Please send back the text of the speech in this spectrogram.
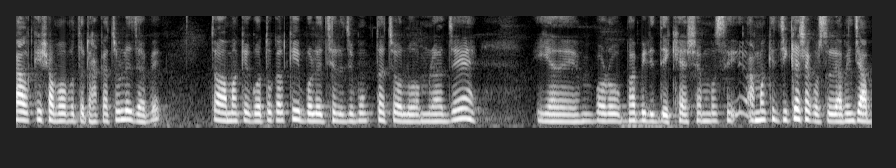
কালকে সম্ভবত ঢাকা চলে যাবে। তো আমাকে গতকালকেই বলেছিল যে, মুক্তা, চলো আমরা যে ইয়ে বড় ভাবির দেখে আসি। আমি বলছি, আমাকে জিজ্ঞাসা করছিল, আমি যাব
